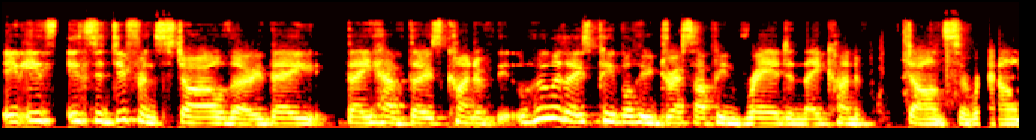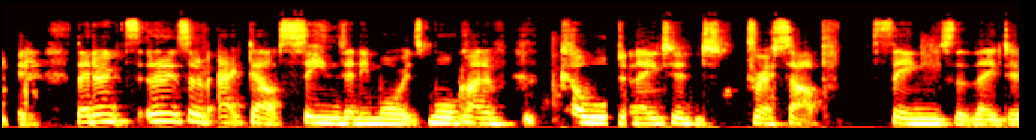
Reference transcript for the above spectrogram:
It, it's it's a different style, though. They they have those kind of who are those people who dress up in red and they kind of dance around. It, they don't they don't sort of act out scenes anymore. It's more kind of coordinated dress up things that they do.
